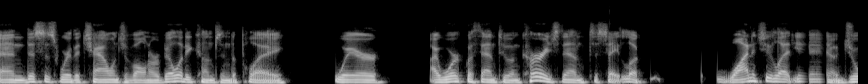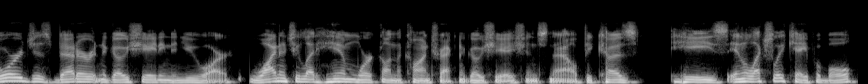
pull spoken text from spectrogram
and this is where the challenge of vulnerability comes into play, where I work with them to encourage them to say, look, why don't you let you know George is better at negotiating than you are? Why don't you let him work on the contract negotiations now? Because he's intellectually capable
